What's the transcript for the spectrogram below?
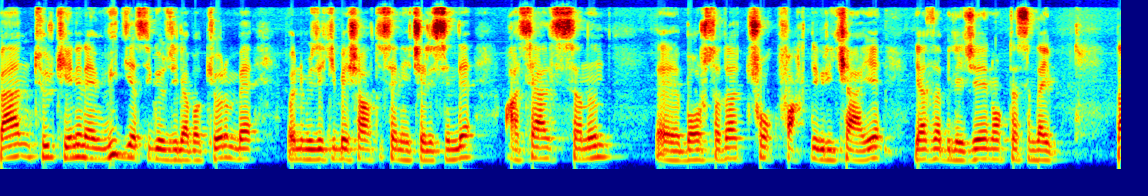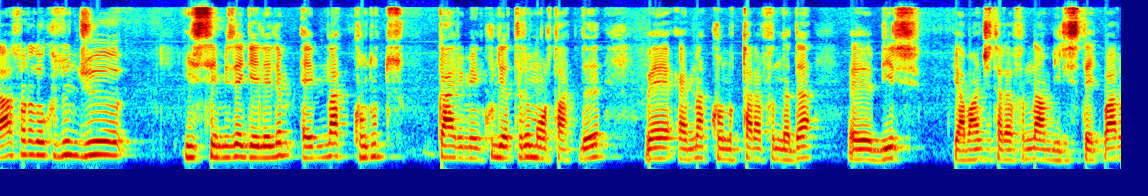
ben Türkiye'nin Nvidia'sı gözüyle bakıyorum ve önümüzdeki 5-6 sene içerisinde Aselsan'ın borsada çok farklı bir hikaye yazabileceği noktasındayım. Daha sonra 9. hissemize gelelim. Emlak Konut Gayrimenkul Yatırım Ortaklığı ve Emlak Konut tarafında da e, bir yabancı tarafından bir istek var.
